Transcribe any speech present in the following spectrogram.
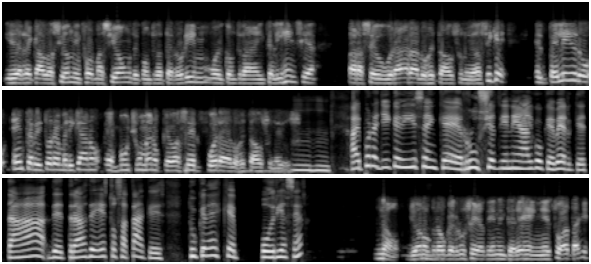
y de recaudación de información de contraterrorismo y contrainteligencia para asegurar a los Estados Unidos. Así que el peligro en territorio americano es mucho menos que va a ser fuera de los Estados Unidos. Hay por allí que dicen que Rusia tiene algo que ver, que está detrás de estos ataques. ¿Tú crees que podría ser? No, yo no creo que Rusia ya tiene interés en estos ataques.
